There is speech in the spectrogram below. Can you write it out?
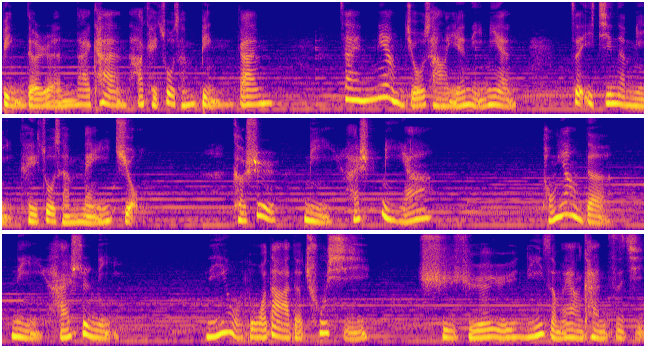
饼的人来看，它可以做成饼干；在酿酒厂眼里面，这一斤的米可以做成美酒。可是米还是米呀，同样的，你还是你，你有多大的出息，取决于你怎么样看自己。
